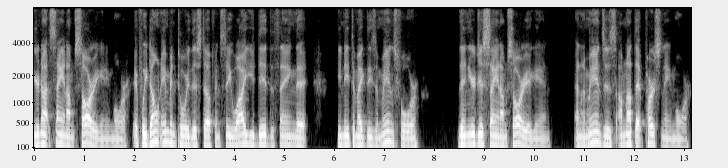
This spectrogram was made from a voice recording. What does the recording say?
you're not saying I'm sorry anymore. If we don't inventory this stuff and see why you did the thing that you need to make these amends for, then you're just saying I'm sorry again. And uh-huh. amends is I'm not that person anymore.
